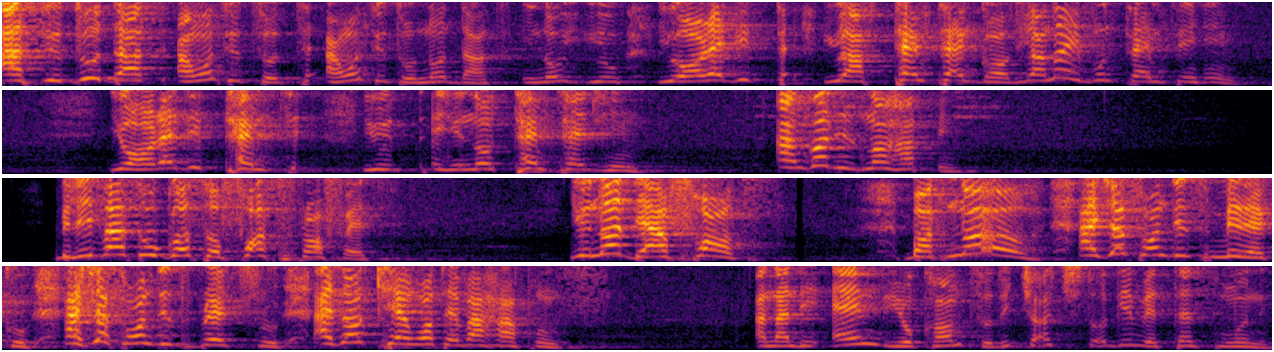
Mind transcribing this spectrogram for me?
As you do that, I want you to, t- I want you to know that you know you, you already t- you have tempted God. You are not even tempting Him. You already tempted you you know tempted Him, and God is not happy. Believers who go to false prophets, you know their faults. But no, I just want this miracle. I just want this breakthrough. I don't care whatever happens. And at the end, you come to the church to give a testimony.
